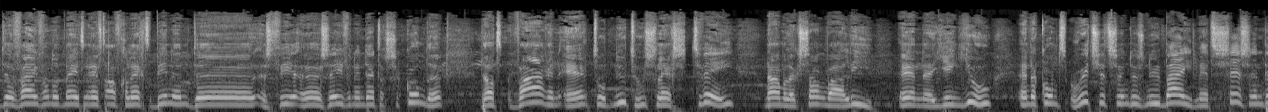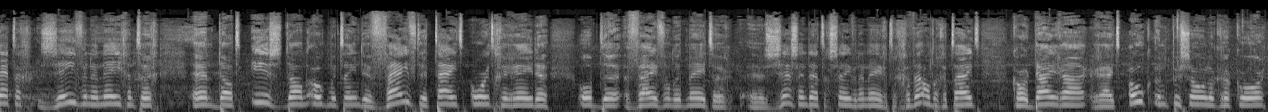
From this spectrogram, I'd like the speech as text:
de 500 meter heeft afgelegd binnen de 37 seconden. Dat waren er tot nu toe slechts twee. Namelijk Sangwa Lee en En daar komt Richardson dus nu bij met 36-97. En dat is dan ook meteen de vijfde tijd ooit gereden op de 500 meter. Uh, 36-97, geweldige tijd. Cordaira rijdt ook een persoonlijk record.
